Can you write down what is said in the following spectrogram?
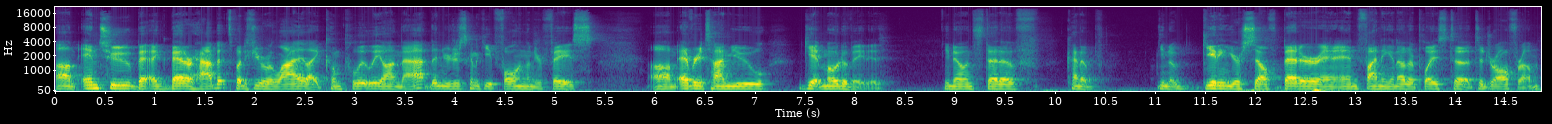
um, into be- like better habits, but if you rely like completely on that, then you're just gonna keep falling on your face um, every time you get motivated. You know, instead of kind of you know getting yourself better and, and finding another place to, to draw from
